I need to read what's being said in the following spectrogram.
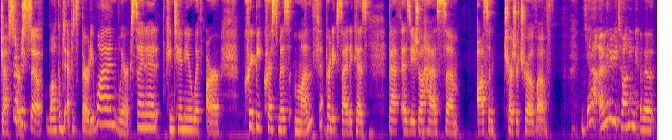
gesture. So, welcome to episode 31. We're excited. Continue with our creepy Christmas month. I'm pretty excited because Beth, as usual, has some awesome treasure trove of. Yeah, I'm going to be talking about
